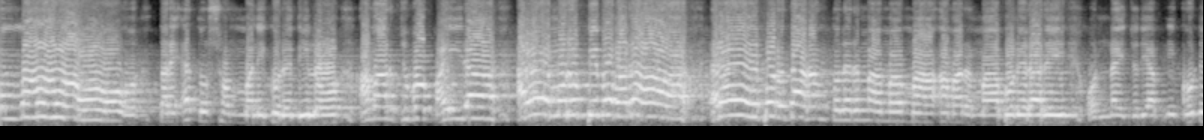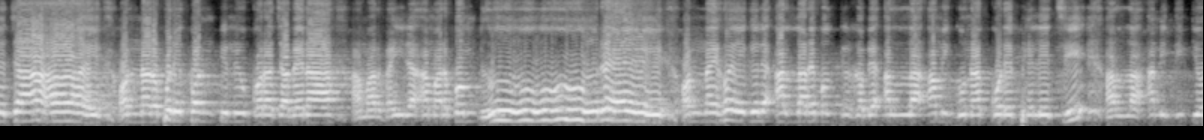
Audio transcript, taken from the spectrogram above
আল্লাহ তার এত সম্মানী করে দিল। আমার ভাইরা, আরে মুরব্বী বাবারা পর্দার মা মা মা, আমার মা অন্যায় যদি আপনি ঘটে যায়, অন্যার উপরে কন্টিনিউ করা যাবে না। আমার ভাইরা, আমার বন্ধু রে, অন্যায় হয়ে গেলে আল্লাহরে বলতে হবে, আল্লাহ আমি গুনাহ করে ফেলেছি। আল্লাহ, আমি দ্বিতীয়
